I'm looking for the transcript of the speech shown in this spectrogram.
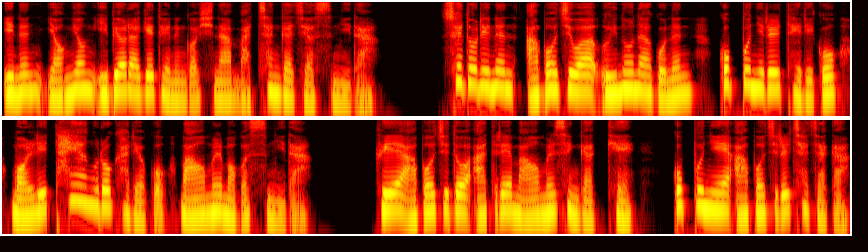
이는 영영 이별하게 되는 것이나 마찬가지였습니다. 쇠돌이는 아버지와 의논하고는 꽃분이를 데리고 멀리 타양으로 가려고 마음을 먹었습니다. 그의 아버지도 아들의 마음을 생각해 꽃분이의 아버지를 찾아가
